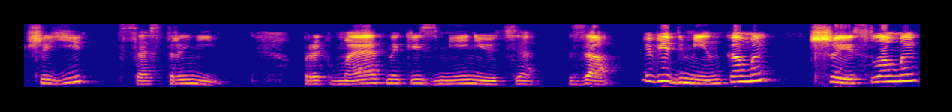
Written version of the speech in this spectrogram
чиї сестрині. Прикметники змінюються за відмінками, числами,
